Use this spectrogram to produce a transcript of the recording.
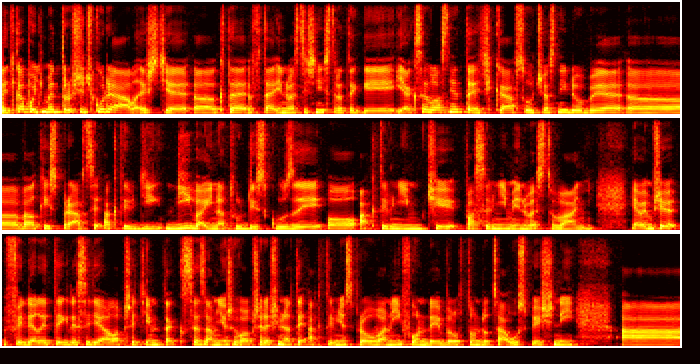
Teďka pojďme trošičku dál ještě uh, k té, v té investiční strategii. Jak se vlastně teďka v současné době uh, velký správci aktiv dí, dívají na tu diskuzi o aktivním či pasivním investování? Já vím, že Fidelity, kde se dělala předtím, tak se zaměřoval především na ty aktivně zpravované fondy, byl v tom docela úspěšný, a,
